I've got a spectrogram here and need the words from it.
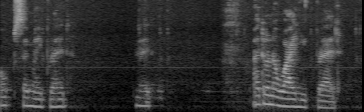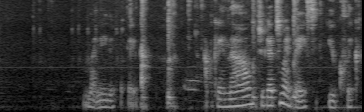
Oops, I made bread. Bread. I don't know why I need bread. I might need it for later. Okay, now to get to my base, you click.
